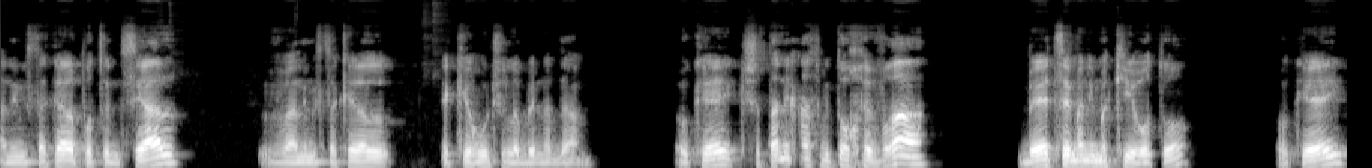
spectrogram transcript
אני מסתכל על פוטנציאל, ואני מסתכל על היכרות של הבן אדם, אוקיי? כשאתה נכנס מתוך חברה, בעצם אני מכיר אותו, אוקיי?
